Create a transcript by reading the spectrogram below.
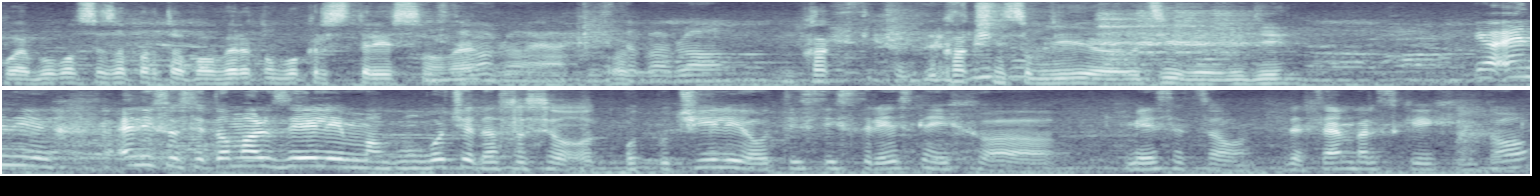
ko je bilo vse zaprto, pa verjetno bilo kar stresno. Tisto bilo, ja, tisto bilo. Kak, kakšni so bili eh, odzivi ljudi? Ja, eni, eni so si to malo vzeli, mogoče da so se od- odpočili od tistih stresnih uh, mesecev, decembrskih in to.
